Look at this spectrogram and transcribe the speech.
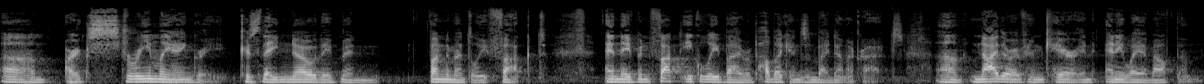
um, are extremely angry because they know they've been fundamentally fucked. And they've been fucked equally by Republicans and by Democrats, um, neither of whom care in any way about them.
